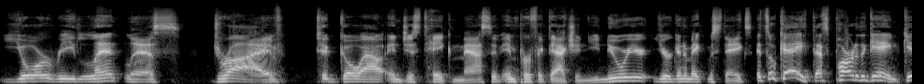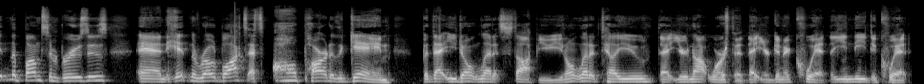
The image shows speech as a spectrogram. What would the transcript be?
your relentless drive to go out and just take massive imperfect action. You knew you're, you're going to make mistakes. It's okay. That's part of the game. Getting the bumps and bruises and hitting the roadblocks, that's all part of the game. But that you don't let it stop you. You don't let it tell you that you're not worth it, that you're going to quit, that you need to quit,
